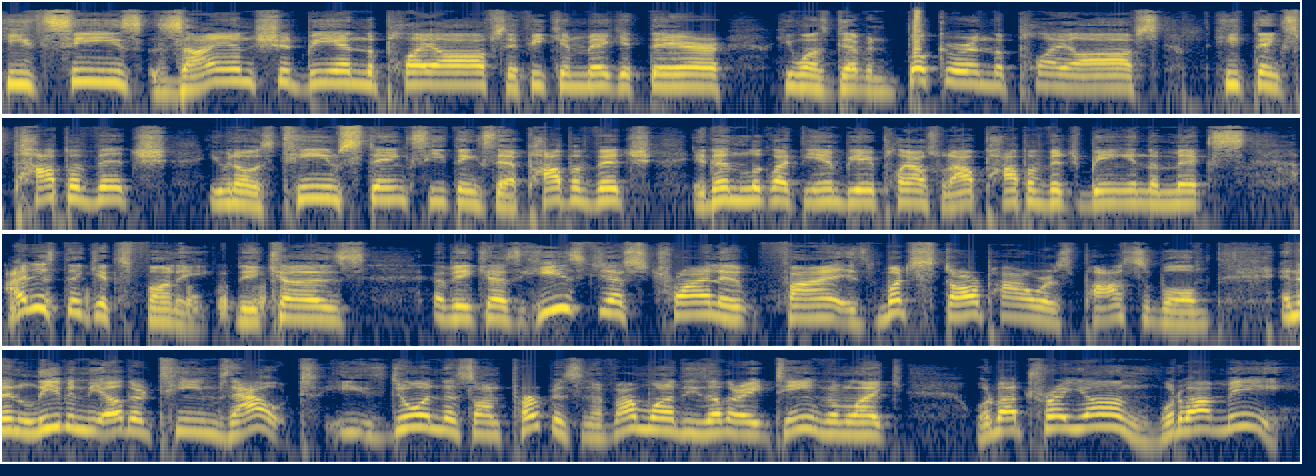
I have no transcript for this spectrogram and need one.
He sees Zion should be in the playoffs if he can make it there. He wants Devin Booker in the playoffs. He thinks Popovich, even though his team stinks, he thinks that Popovich, it doesn't look like the NBA playoffs without Popovich being in the mix. I just think it's funny because because he's just trying to find as much star power as possible and then leaving the other teams out. He's doing this on purpose. And if I'm one of these other eight teams, I'm like, what about Trae Young? What about me?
